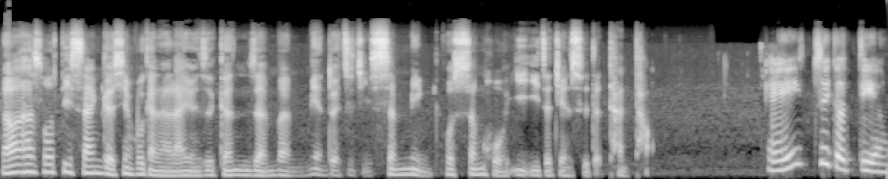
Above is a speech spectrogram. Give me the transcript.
然后他说，第三个幸福感的来源是跟人们面对自己生命或生活意义这件事的探讨。哎，这个点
